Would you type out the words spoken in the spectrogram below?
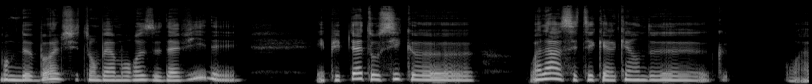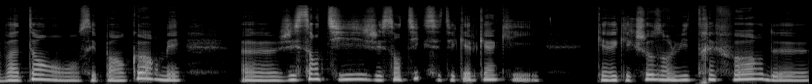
manque de bol, je suis tombée amoureuse de David et et puis peut-être aussi que voilà, c'était quelqu'un de bon, à 20 ans, on sait pas encore, mais euh, j'ai senti, j'ai senti que c'était quelqu'un qui qui avait quelque chose en lui de très fort, de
